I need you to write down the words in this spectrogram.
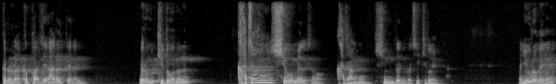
그러나 급하지 않을 때는 여러분 기도는 가장 쉬우면서 가장 힘든 것이 기도입니다. 유럽에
